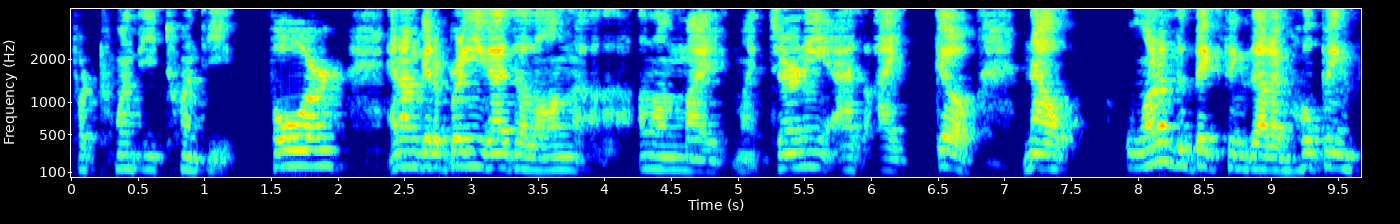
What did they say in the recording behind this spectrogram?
for 2024, and I'm going to bring you guys along uh, along my my journey as I go. Now, one of the big things that I'm hoping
